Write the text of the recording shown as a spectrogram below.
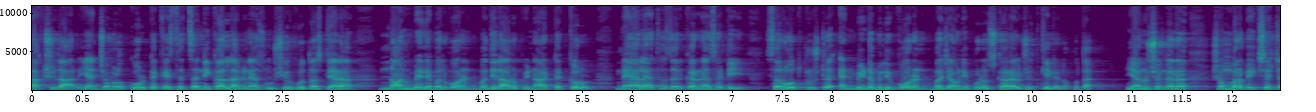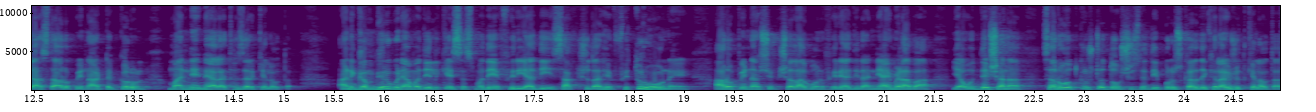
साक्षीदार यांच्यामुळे कोर्ट केसेसचा निकाल लागण्यास उशीर होत असल्यानं नॉन बेलेबल वॉरंटमधील आरोपींना अटक करून न्यायालयात हजर करण्यासाठी सर्वोत्कृष्ट एनबीडब्ल्यू वॉरंट बजावणी पुरस्कार आयोजित केलेला होता. या अनुषंगानं शंभरपेक्षा जास्त आरोपींना अटक करून मान्य न्यायालयात हजर केलं होतं. आणि गंभीर गुन्ह्यामधील केसेसमध्ये फिर्यादी साक्षीदार हे फितूर होऊ नये. आरोपींना शिक्षा लागून फिर्यादीला न्याय मिळावा या उद्देशानं सर्वोत्कृष्ट दोषसिद्धी पुरस्कार देखील आयोजित केला होता.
